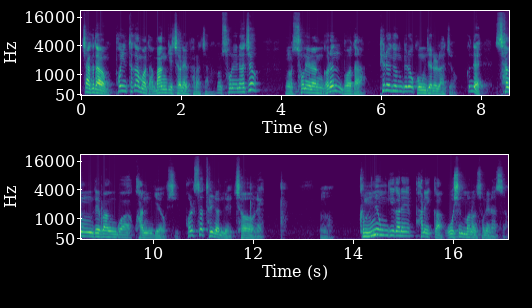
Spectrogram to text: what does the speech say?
자, 그 다음 포인트가 뭐다? 만기 전에 팔았잖아. 그럼 손해나죠? 어, 손해난 거는 뭐다? 필요경비로 공제를 하죠. 근데 상대방과 관계없이 벌써 틀렸네. 전액. 어, 금융기관에 파니까 50만 원 손해났어.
